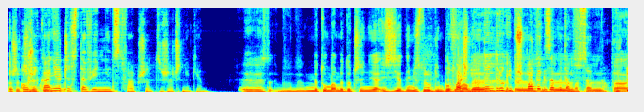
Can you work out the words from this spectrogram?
rzeczników. Orzekania czy stawiennictwa przed rzecznikiem? My tu mamy do czynienia i z jednym i z drugim. Bo no tu właśnie, mamy, o ten drugi przypadek zapytam osobno. Tak,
